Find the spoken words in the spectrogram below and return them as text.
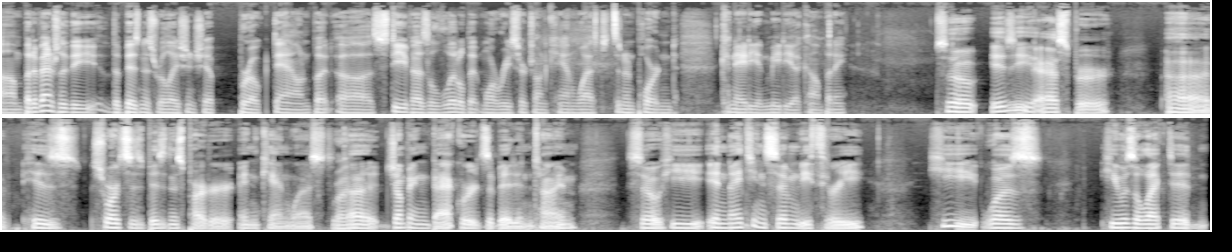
um, but eventually the, the business relationship broke down. But uh, Steve has a little bit more research on canwest It's an important Canadian media company. So Izzy Asper, uh, his Schwartz's business partner in CanWest. Right. uh, jumping backwards a bit in time. So he in 1973, he was he was elected.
